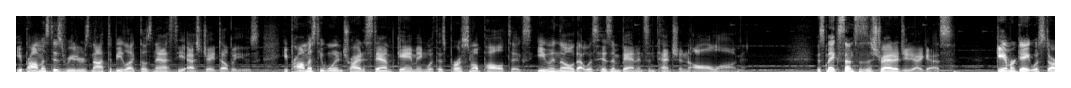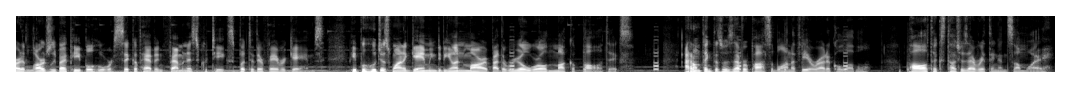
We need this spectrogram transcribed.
He promised his readers not to be like those nasty SJWs. He promised he wouldn't try to stamp gaming with his personal politics, even though that was his and Bannon's intention all along. This makes sense as a strategy, I guess. Gamergate was started largely by people who were sick of having feminist critiques put to their favorite games, people who just wanted gaming to be unmarred by the real world muck of politics. I don't think this was ever possible on a theoretical level. Politics touches everything in some way.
